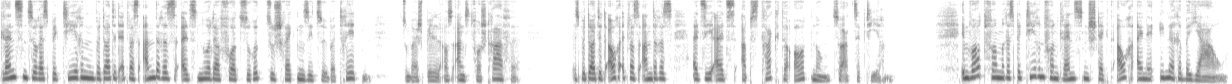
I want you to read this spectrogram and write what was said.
Grenzen zu respektieren bedeutet etwas anderes, als nur davor zurückzuschrecken, sie zu übertreten, zum Beispiel aus Angst vor Strafe. Es bedeutet auch etwas anderes, als sie als abstrakte Ordnung zu akzeptieren. Im Wort vom Respektieren von Grenzen steckt auch eine innere Bejahung.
